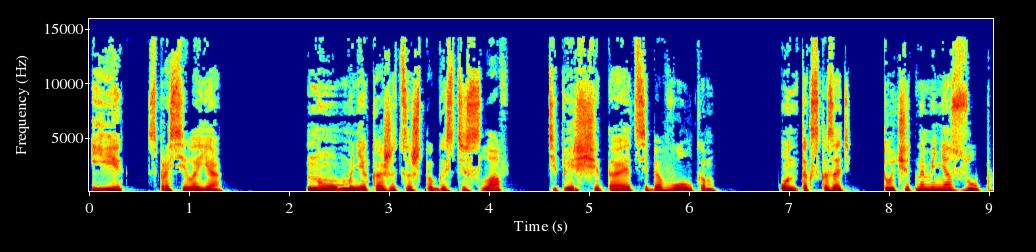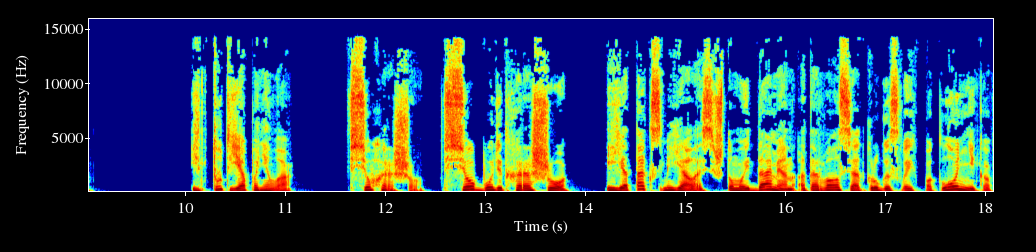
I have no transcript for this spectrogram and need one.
«И?» — спросила я. «Ну, мне кажется, что Гостислав теперь считает себя волком. Он, так сказать, точит на меня зуб». И тут я поняла. Все хорошо, все будет хорошо. И я так смеялась, что мой Дамиан оторвался от круга своих поклонников,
